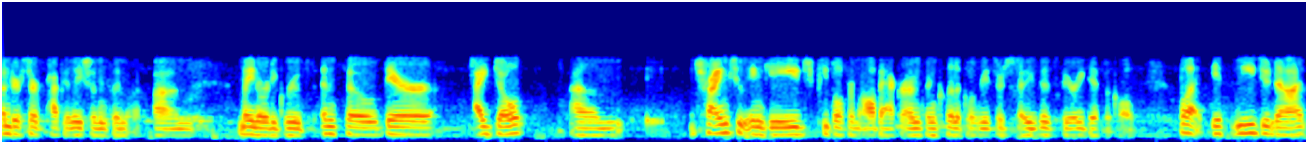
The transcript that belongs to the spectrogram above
underserved populations and um, minority groups. And so, there, I don't. Um, trying to engage people from all backgrounds in clinical research studies is very difficult. But if we do not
